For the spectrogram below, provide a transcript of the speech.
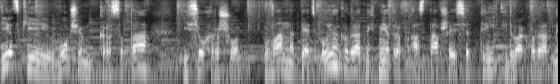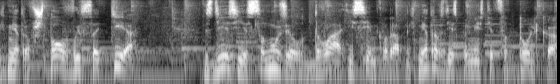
детский, в общем красота и все хорошо. Ванна 5,5 квадратных метров, оставшиеся 3,2 квадратных метров. Что в высоте? Здесь есть санузел 2,7 квадратных метров. Здесь поместится только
